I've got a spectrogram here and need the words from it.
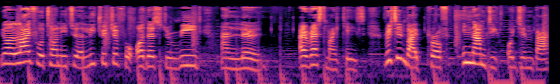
your life will turn into a literature for others to read and learn. I rest my case. Written by Prof. Inamdi Ojimba,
